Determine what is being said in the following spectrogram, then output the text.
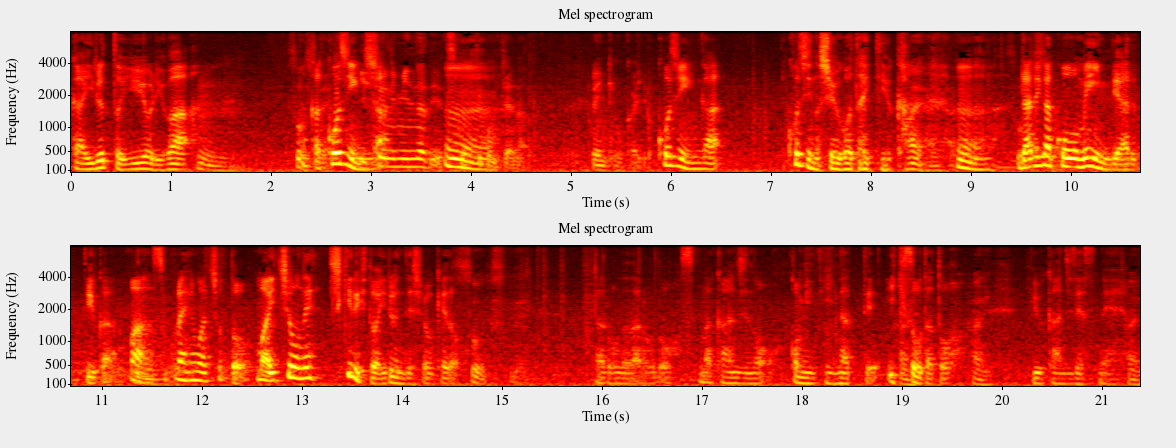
がいるというよりは、うん。そうですね。なんか個人が一緒にみんなで作っていこうみたいな勉強会を。個人が個人の集合体っていうか、はいはいはい。うん、誰がこうメインであるっていうか、まあ、うん。そこら辺はちょっと、まあ、一応ね仕切る人はいるんでしょうけど。そうですね。なるほどなるほど。そんな感じのコミュニティになっていきそうだとはい。いう感じですね、はい。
